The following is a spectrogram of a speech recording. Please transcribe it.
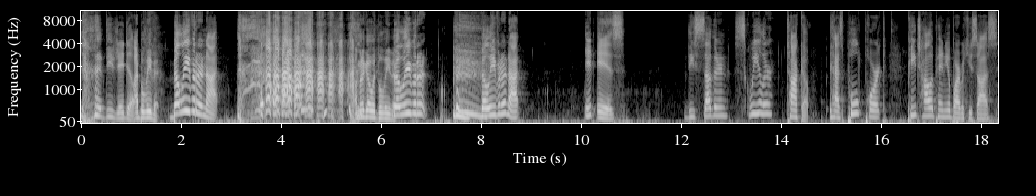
DJ Dill. I believe it. Believe it or not, I'm gonna go with believe it. Believe it or believe it or not, it is the Southern Squealer Taco. It has pulled pork, peach jalapeno barbecue sauce,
